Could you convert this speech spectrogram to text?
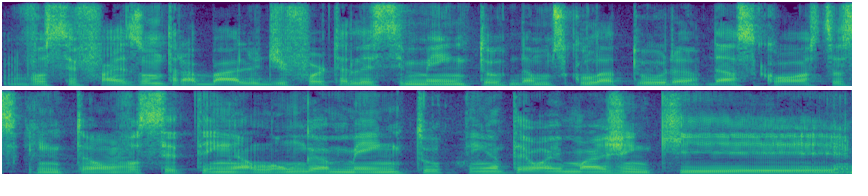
você faz um trabalho de fortalecimento da musculatura das costas. Então, você tem alongamento. Tem até uma imagem que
